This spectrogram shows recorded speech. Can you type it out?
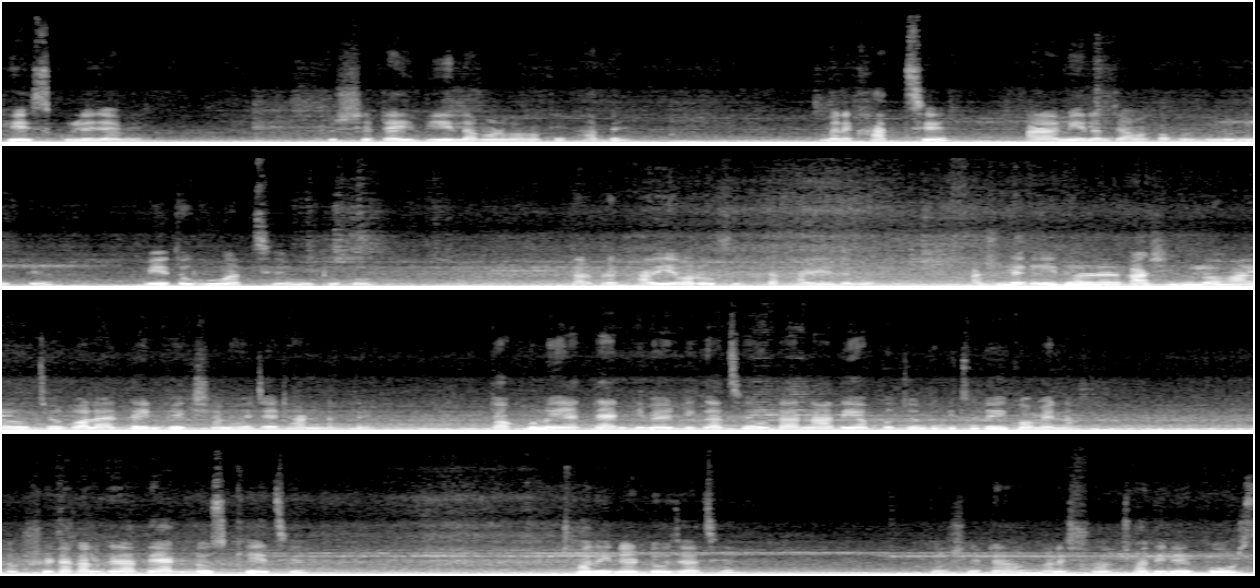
খেয়ে স্কুলে যাবে। তো সেটাই দিয়ে এলাম আমার বাবাকে, খাবে। মানে খাচ্ছে, আর আমি এলাম জামা কাপড়গুলো নিতে। মেয়ে তো ঘুমাচ্ছে, উঠুকো তারপরে খাইয়ে আবার ওষুধটা খাইয়ে দেবো। আসলে এই ধরনের কাশিগুলো হয়, হচ্ছে গলায় একটা ইনফেকশন হয়ে যায় ঠান্ডাতে। তখন ওই একটা অ্যান্টিবায়োটিক আছে, ওটা না দেওয়া পর্যন্ত কিছুতেই কমে না। তো সেটা কালকে রাতে এক ডোজ খেয়েছে। দিনের ডোজ আছে। তো সেটা মানে দিনের কোর্স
